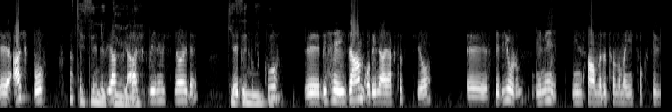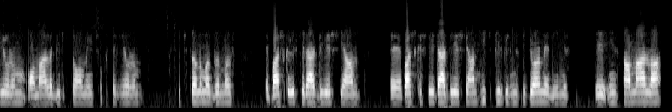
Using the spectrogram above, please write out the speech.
E, aşk bu. Kesinlikle Edebiyat öyle. bir aşk benim için öyle. E, bir Kesinlikle. tutku, e, bir heyecan o beni ayakta tutuyor. E, seviyorum. Yeni insanları tanımayı çok seviyorum. Onlarla birlikte olmayı çok seviyorum. Hiç tanımadığımız, e, başka ülkelerde yaşayan, e, başka şehirlerde yaşayan, hiç birbirimizi görmediğimiz e, insanlarla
